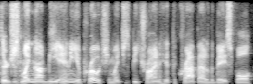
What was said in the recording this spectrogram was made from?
There just might not be any approach. He might just be trying to hit the crap out of the baseball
